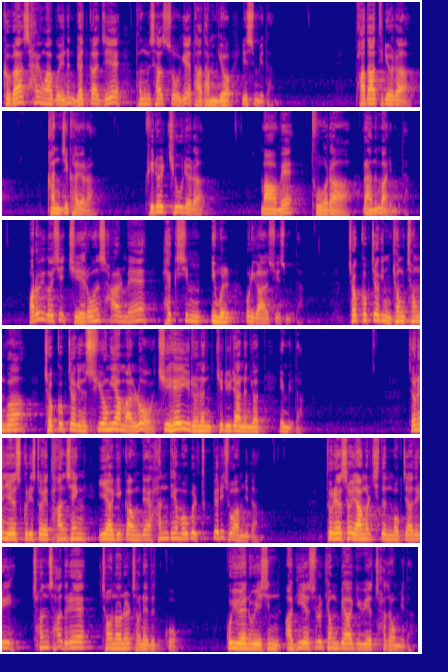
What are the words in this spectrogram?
그가 사용하고 있는 몇 가지의 동사 속에 다 담겨 있습니다. 받아들여라, 간직하여라, 귀를 기울여라, 마음에 두어라 라는 말입니다. 바로 이것이 지혜로운 삶의 핵심임을 우리가 알 수 있습니다. 적극적인 경청과 적극적인 수용이야말로 지혜에 이르는 길이라는 것입니다. 저는 예수 그리스도의 탄생 이야기 가운데 한 대목을 특별히 좋아합니다. 들에서 양을 치던 목자들이 천사들의 전언을 전해 듣고 구유에 누이신 아기 예수를 경배하기 위해 찾아옵니다.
